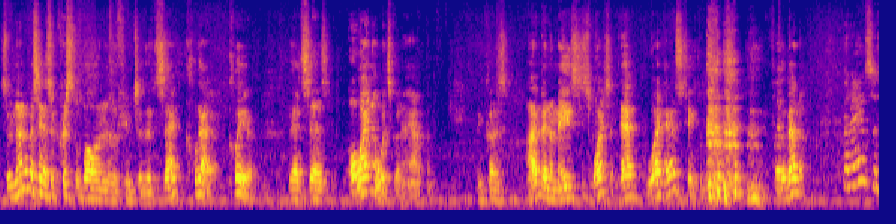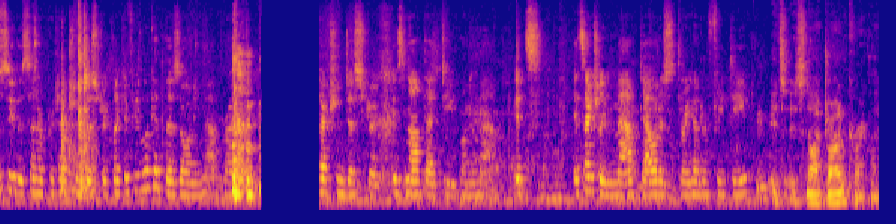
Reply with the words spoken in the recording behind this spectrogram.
So none of us has a crystal ball into the future that's that clear, clear, that says, oh, I know what's gonna happen. Because I've been amazed at what, at what has taken place for the better. But I also see the center protection district, like if you look at the zoning map, right? Protection district is not that deep on the map. It's, it's actually mapped out as three hundred feet deep. Mm-hmm. It's, it's not drawn correctly.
